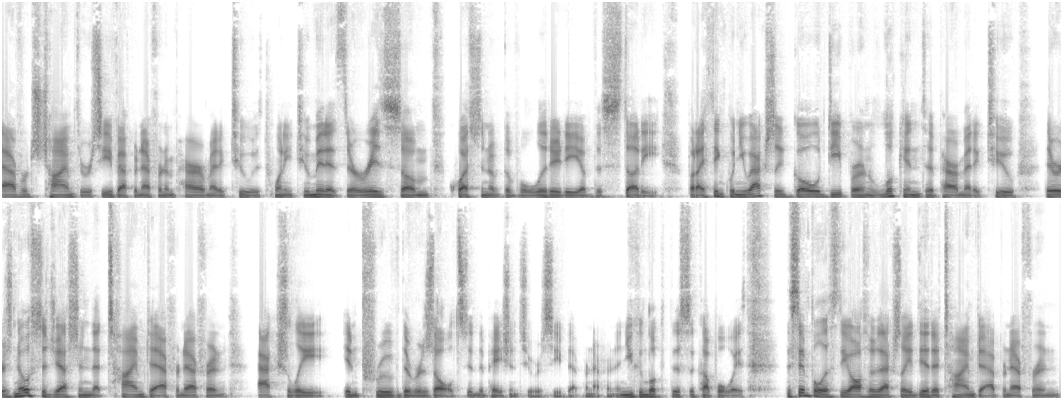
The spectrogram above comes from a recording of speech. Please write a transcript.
average time to receive epinephrine in paramedic two is 22 minutes, there is some question of the validity of the study. But I think when you actually go deeper and look into paramedic two, there is no suggestion that time to epinephrine actually improved the results in the patients who received epinephrine. And you can look at this a couple ways. The simplest, the authors actually did a time to epinephrine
